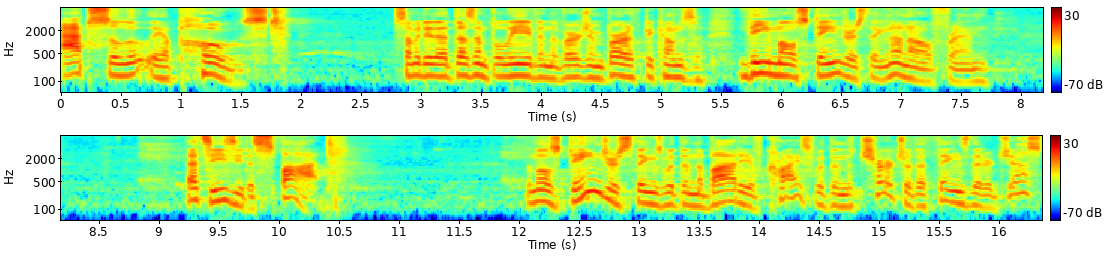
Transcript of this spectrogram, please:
absolutely opposed. Somebody that doesn't believe in the virgin birth becomes the most dangerous thing. No, no, friend. That's easy to spot. The most dangerous things within the body of Christ, within the church, are the things that are just,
